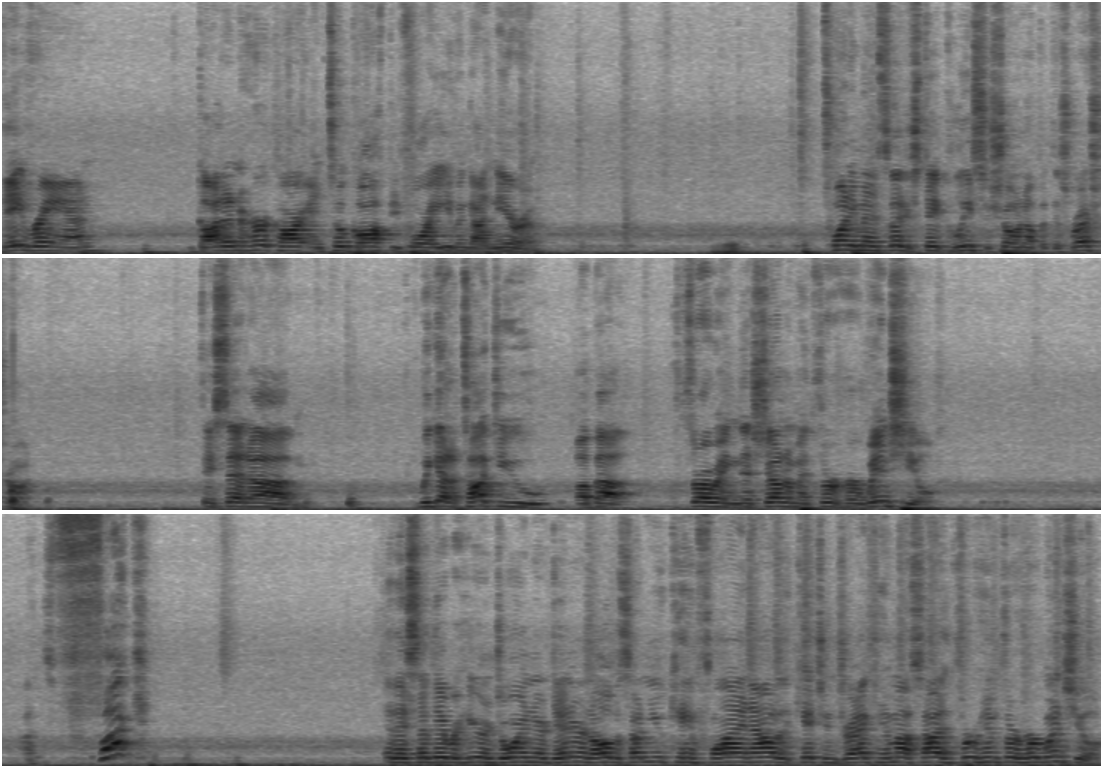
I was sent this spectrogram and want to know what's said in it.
They ran, got into her car, and took off before I even got near him. 20 minutes later, state police are showing up at this restaurant. They said, um, We got to talk to you about throwing this gentleman through her windshield. I, fuck! And they said they were here enjoying their dinner, and all of a sudden you came flying out of the kitchen, dragged him outside, and threw him through her windshield.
